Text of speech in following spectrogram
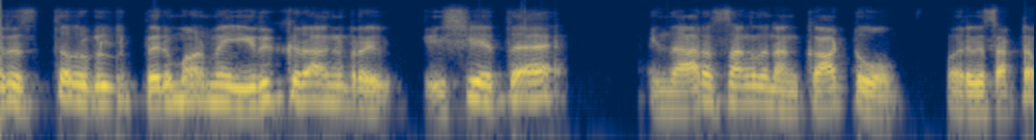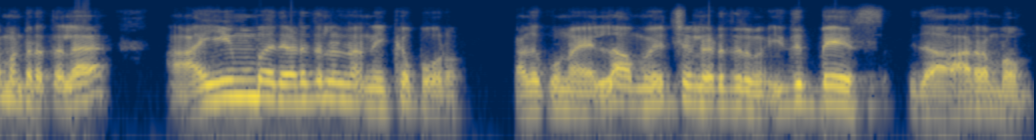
கிறிஸ்தவர்கள் பெரும்பான்மை இருக்கிறாங்கன்ற விஷயத்த இந்த அரசாங்கத்தை நாங்கள் காட்டுவோம். ஒரு சட்டமன்றத்துல ஐம்பது இடத்துல நான் நிக்க போறோம். அதுக்கு நான் எல்லா முயற்சிகளும் எடுத்துருக்கோம் இது பேஸ் இது ஆரம்பம்.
